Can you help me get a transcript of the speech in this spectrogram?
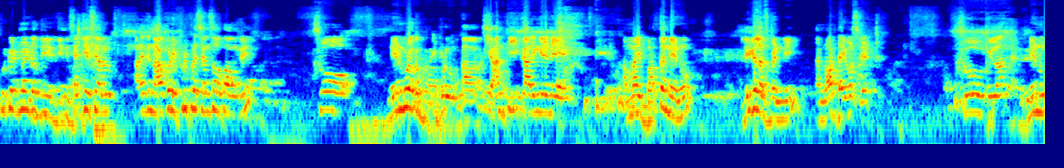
క్రికెట్ మైండ్ దీన్ని సెట్ చేశారు. అనేది నాకు కూడా ఇప్పుడిప్పుడే సెన్స్ అవుతా ఉంది. సో నేను కూడా ఒక ఇప్పుడు ఆ శాంతి కాలింగి అనే అమ్మాయి భర్త నేను లీగల్ హస్బెండ్ని ఐఎమ్ నాట్ డైవర్స్ డెట్ సో వీళ్ళ నేను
